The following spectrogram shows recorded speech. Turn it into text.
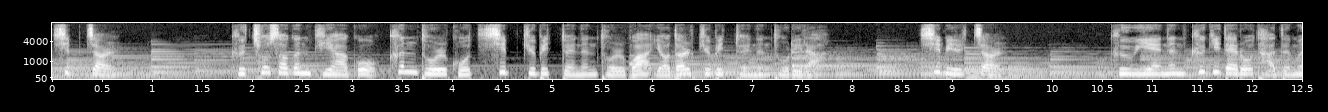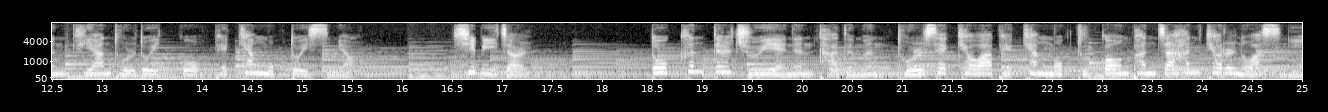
10절 그 초석은 귀하고 큰 돌 곧 10규빗 되는 돌과 8규빗 되는 돌이라. 11절 그 위에는 크기대로 다듬은 귀한 돌도 있고 백향목도 있으며 12절 또 큰 뜰 주위에는 다듬은 돌 세 켜와 백향목 두꺼운 판자 한 켜를 놓았으니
